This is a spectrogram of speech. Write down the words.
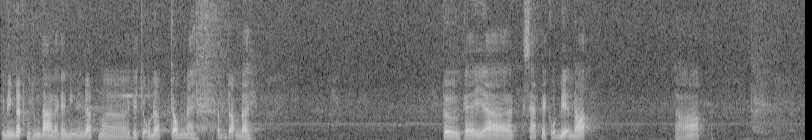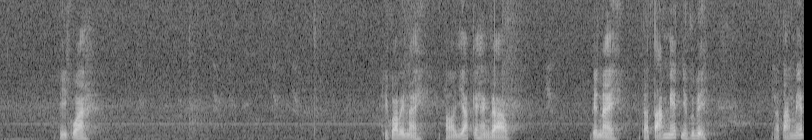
Cái miếng đất của chúng ta là cái miếng đất mà cái chỗ đất trống này rậm rậm đây. Từ cái uh, sát cái cột điện đó. Đó đi qua. Đi qua bên này. Đó giáp cái hàng rào. Bên này là 8 mét nha quý vị. Là 8 mét.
